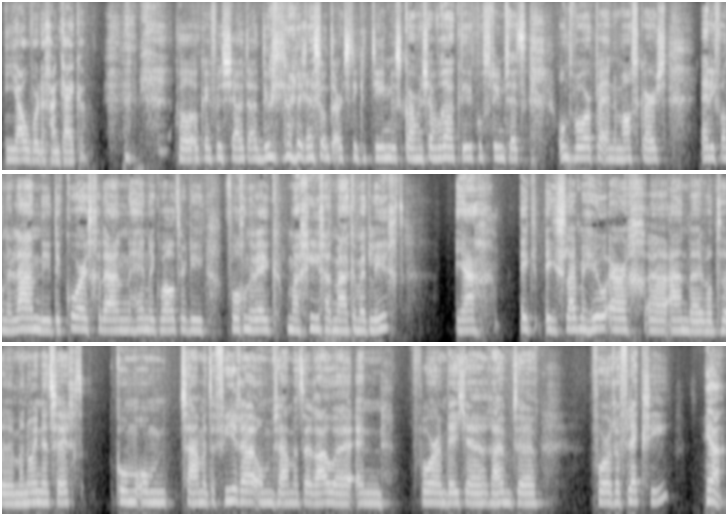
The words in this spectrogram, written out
in jou worden gaan kijken? Wil ook even een shout-out doen naar de rest van het artistieke team. Dus Carmen Chabrak, die de kostuums heeft ontworpen en de maskers. Eddie van der Laan die het decor heeft gedaan. Hendrik Walter die volgende week magie gaat maken met licht. Ja, ik, ik sluit me heel erg uh, aan bij wat uh, net zegt. Kom om samen te vieren, om samen te rouwen en voor een beetje ruimte voor reflectie. Ja,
